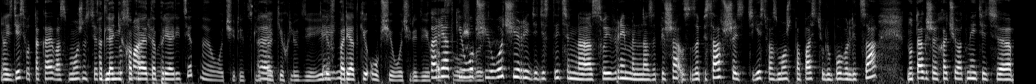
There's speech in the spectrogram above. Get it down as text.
Здесь вот такая возможность. А для них какая-то приоритет приоритетная очередь для э, таких людей или э, в порядке общей очереди В порядке общей очереди действительно своевременно запиша, записавшись, есть возможность попасть у любого лица. Но также хочу отметить э,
